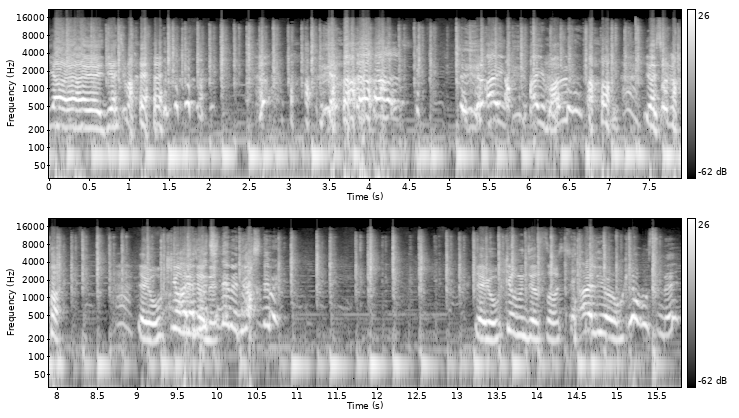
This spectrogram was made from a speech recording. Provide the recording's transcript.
야 야 야 이제 하지 마. 아이 아이 말을 야 잠깐만 야 이거 아야 니가 문제였네 치대면 니가 치대면 야 이거 오키가 문제였어 씨. 아 리얼 오케이 보스인데?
